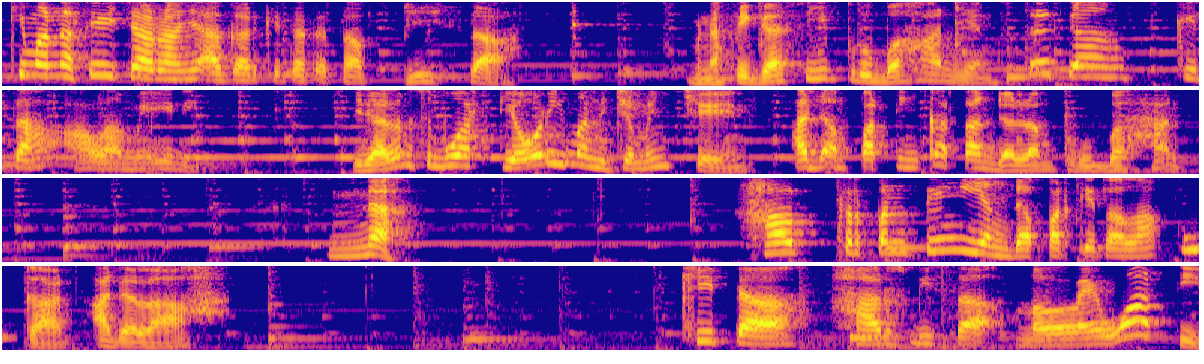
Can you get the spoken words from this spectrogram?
gimana sih caranya agar kita tetap bisa menavigasi perubahan yang sedang kita alami ini? Di dalam sebuah teori manajemen change, ada empat tingkatan dalam perubahan. Nah, hal terpenting yang dapat kita lakukan adalah kita harus bisa melewati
